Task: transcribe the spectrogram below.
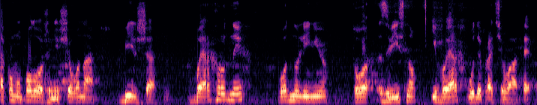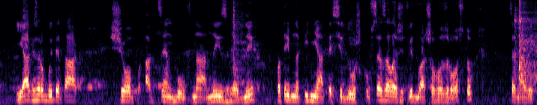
такому положенні, що вона більше вверх грудних в одну лінію, то звісно і верх буде працювати. Як зробити так, щоб акцент був на низ грудних? Потрібно підняти сідушку. Все залежить від вашого зросту. Це навіть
